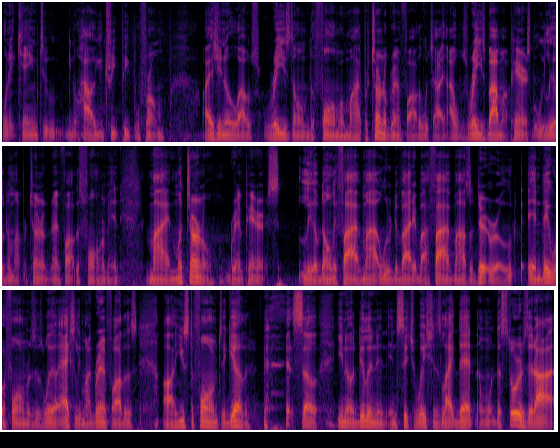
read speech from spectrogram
when it came to you know how you treat people from. As you know, I was raised on the farm of my paternal grandfather, which I, I was raised by my parents, but we lived on my paternal grandfather's farm. And my maternal grandparents lived only five miles. We were divided by five miles of dirt road, and they were farmers as well. Actually, my grandfathers uh, used to farm together. so, you know, dealing in, in situations like that, the stories that I,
